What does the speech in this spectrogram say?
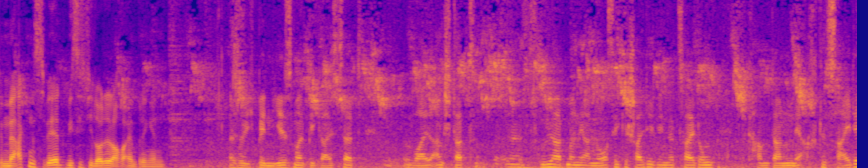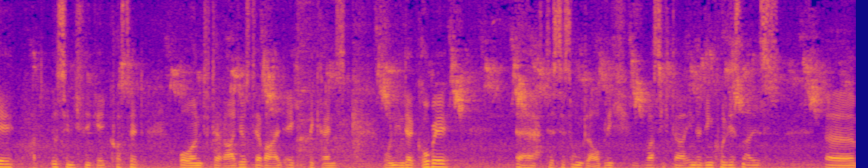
bemerkenswert, wie sich die Leute da auch einbringen. Also ich bin jedes Mal begeistert, weil anstatt, äh, früher hat man eine Annonce geschaltet in der Zeitung, kam dann eine Achtelseite, hat irrsinnig viel Geld gekostet und der Radius, der war halt echt begrenzt. Und in der Gruppe, äh, das ist unglaublich, was sich da hinter den Kulissen alles äh,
